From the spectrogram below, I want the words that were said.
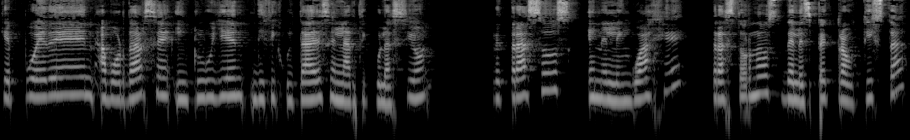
que pueden abordarse incluyen dificultades en la articulación, retrasos en el lenguaje, trastornos del espectro autista,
